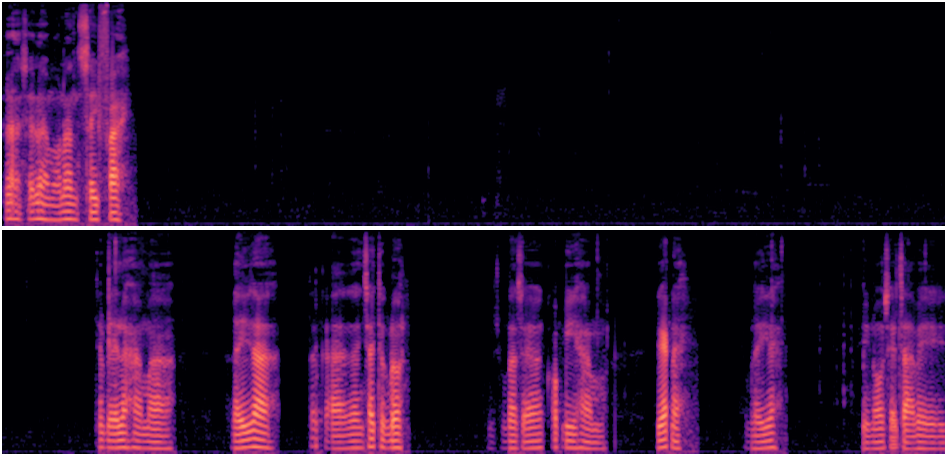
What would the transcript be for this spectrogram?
À, sẽ là món ăn save file tiếp đấy là hàm mà lấy ra tất cả danh sách thực đơn. Chúng ta sẽ copy hàm get này lấy này, thì nó sẽ trả về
